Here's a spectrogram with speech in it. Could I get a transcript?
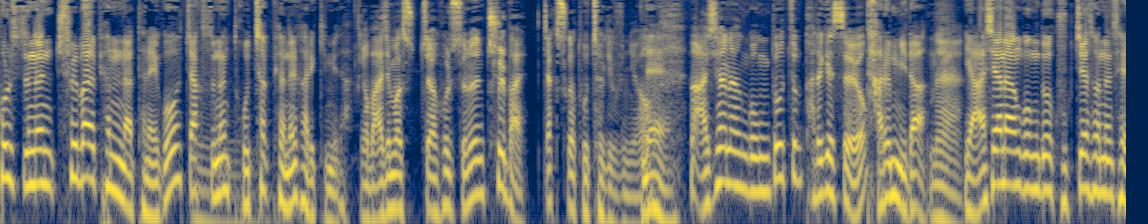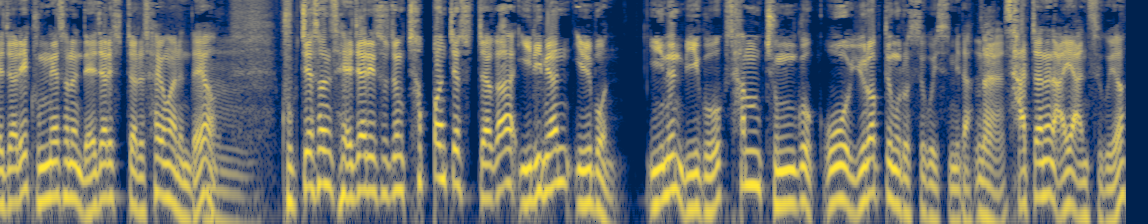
홀수는 출발편을 나타내고 짝수는 음. 도착편을 가리킵니다. 그러니까 마지막 숫자 홀수는 출발, 짝수가 도착이군요. 네. 아시아나항공도 좀 다르겠어요? 다릅니다. 네. 이 아시아나항공도 국제선은 세 자리, 국내선은 네 자리 숫자를 사용하는데요. 음. 국제선 세 자리 수 중 첫 번째 숫자가 1이면 일본, 2는 미국, 3 중국, 5 유럽 등으로 쓰고 있습니다. 네. 4자는 아예 안 쓰고요.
